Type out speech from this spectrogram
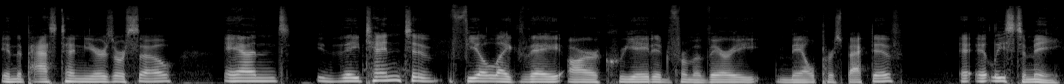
in the past ten years or so, and they tend to feel like they are created from a very male perspective, at least to me.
